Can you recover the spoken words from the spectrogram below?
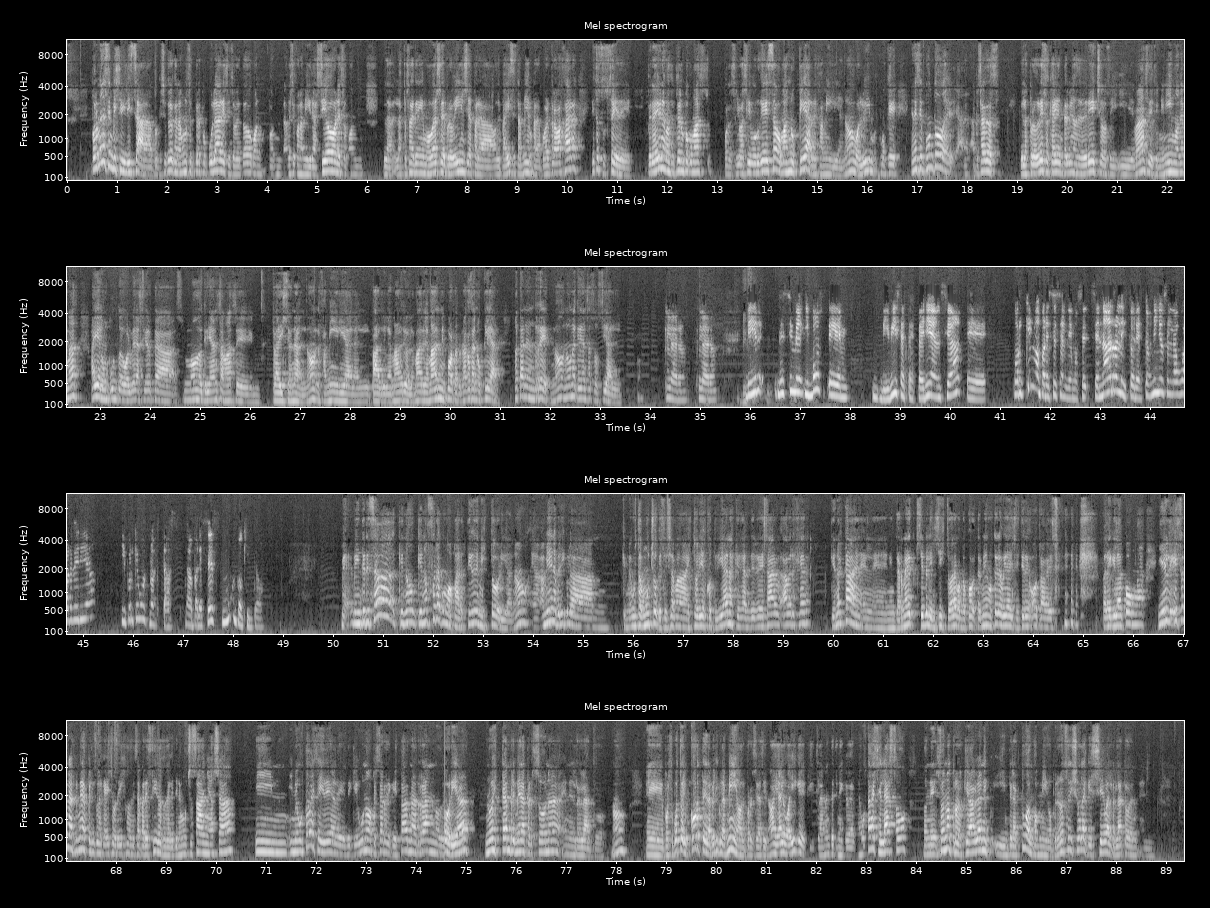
por lo menos invisibilizada, porque yo creo que en algunos sectores populares y sobre todo con, con a veces con las migraciones o con la, las personas que tienen que moverse de provincias para, o de países también para poder trabajar, esto sucede. Pero hay una concepción un poco más, por decirlo así, burguesa o más nuclear de familia, ¿no? Volví, como que en ese punto, eh, a pesar de los, de los progresos que hay en términos de derechos y, y demás, y de feminismo y demás, hay algún punto de volver a cierta modo de crianza más... Eh, tradicional, ¿no? La familia, la, el padre, la madre o la madre, la madre, no importa, pero una cosa nuclear, no tan en red, ¿no? No una crianza social. Claro, claro. Vir, decime, y vos eh, vivís esta experiencia, eh, ¿por qué no apareces en, digamos, se, se, narra la historia de estos niños en la guardería y por qué vos no estás? Apareces muy poquito. Me, interesaba que no, que no fuera como a partir de mi historia, ¿no? A mí hay una película que me gusta mucho, que se llama Historias Cotidianas, que es de Andrés Aberger, que no está en, en, internet, siempre le insisto, ahora cuando terminen ustedes voy a insistir otra vez para que la ponga. Y él es una de las primeras películas que hay sobre hijos desaparecidos, o sea que tiene muchos años ya, y, me gustaba esa idea de, de, que uno, a pesar de que está narrando la historia, no está en primera persona en el relato, ¿no? Eh, por supuesto, el corte de la película es mío, por decir así, ¿no? Hay algo ahí que, claramente tiene que ver. Me gustaba ese lazo donde son otros los que hablan y, interactúan conmigo, pero no soy yo la que lleva el relato en, en,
